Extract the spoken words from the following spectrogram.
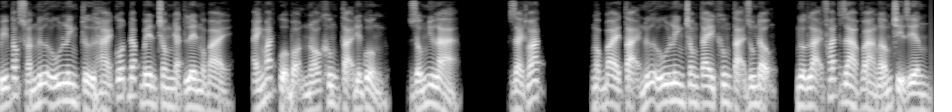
bím tóc xoắn nữ ú linh từ hải cốt đắp bên trong nhặt lên ngọc bài, ánh mắt của bọn nó không tại điên cuồng, giống như là giải thoát. Ngọc bài tại nữ ú linh trong tay không tại rung động, ngược lại phát ra vàng ấm chỉ riêng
